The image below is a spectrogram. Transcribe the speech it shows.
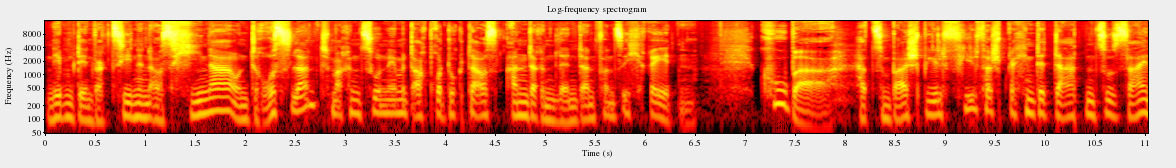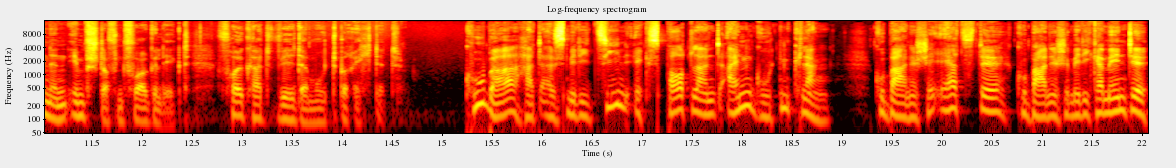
Neben den Vakzinen aus China und Russland machen zunehmend auch Produkte aus anderen Ländern von sich reden. Kuba hat zum Beispiel vielversprechende Daten zu seinen Impfstoffen vorgelegt. Volkert Wildermuth berichtet. Kuba hat als Medizinexportland einen guten Klang. Kubanische Ärzte, kubanische Medikamente,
